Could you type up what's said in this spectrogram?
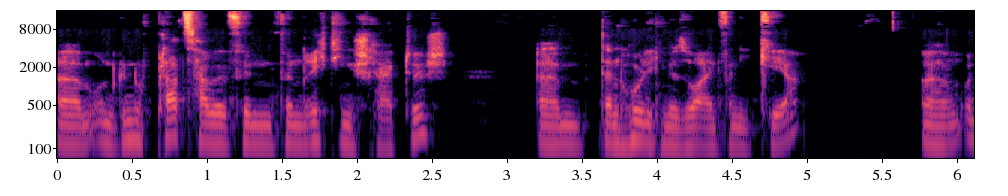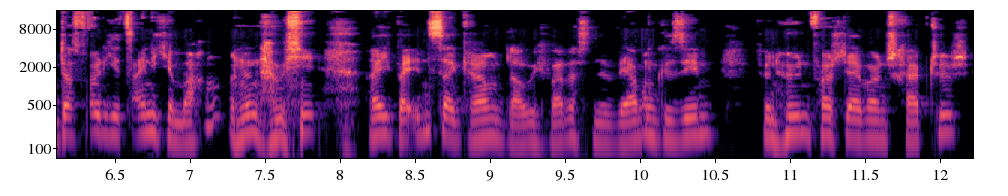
ähm, und genug Platz habe für, einen- für einen richtigen Schreibtisch, ähm, dann hole ich mir so einen von Ikea. Ähm, und das wollte ich jetzt eigentlich hier machen. Und dann habe ich, hab ich bei Instagram, glaube ich, war das eine Werbung gesehen für einen höhenverstellbaren Schreibtisch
